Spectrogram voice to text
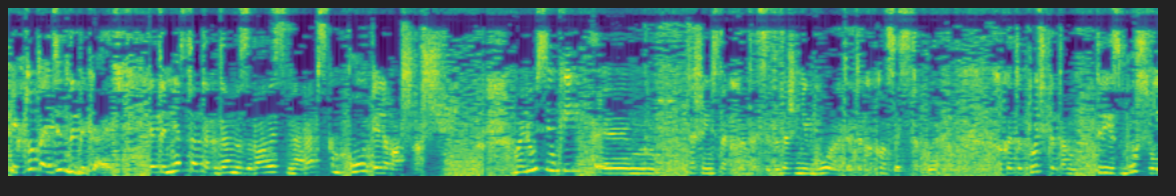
И кто-то один добегает. Это место тогда называлось на арабском Ум эль Рашаш. Малюсенький, эм, даже не знаю, как это, это даже не город, это как он называется такое, какая-то точка, там три избушки.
